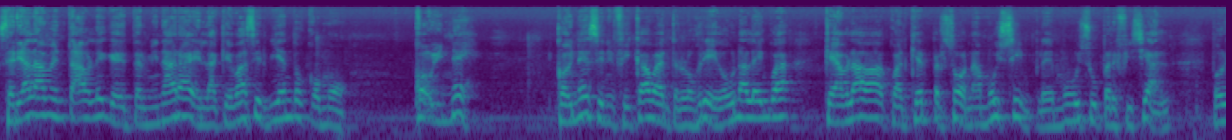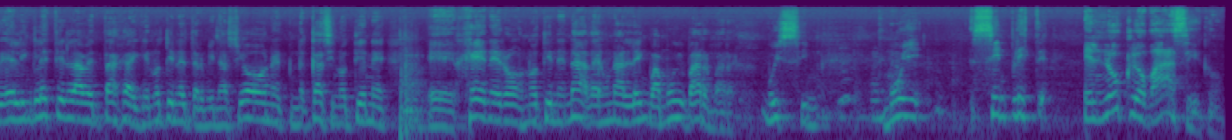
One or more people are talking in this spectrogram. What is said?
Sería lamentable que terminara en la que va sirviendo como koiné. Koiné significaba entre los griegos una lengua que hablaba cualquier persona, muy simple, muy superficial, porque el inglés tiene la ventaja de que no tiene terminaciones, casi no tiene eh, géneros, no tiene nada, es una lengua muy bárbara, muy, muy simplista. El núcleo básico,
